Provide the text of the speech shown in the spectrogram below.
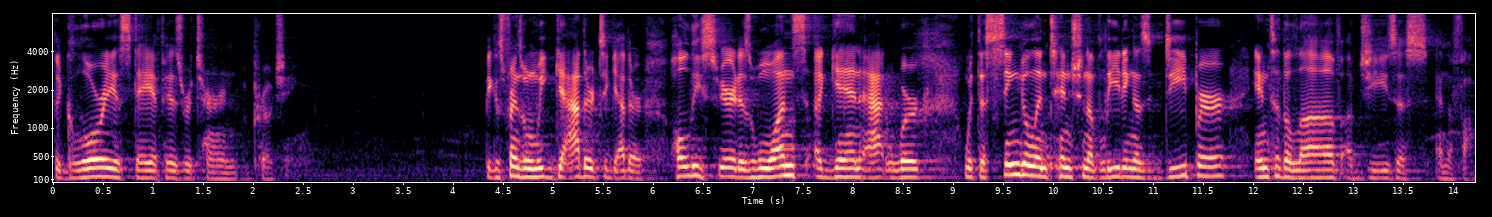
the glorious day of his return approaching. Because, friends, when we gather together, Holy Spirit is once again at work with the single intention of leading us deeper into the love of Jesus and the Father.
